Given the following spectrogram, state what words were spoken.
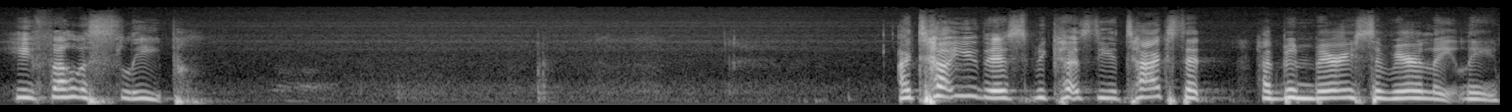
he fell asleep. I tell you this because the attacks that have been very severe lately,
